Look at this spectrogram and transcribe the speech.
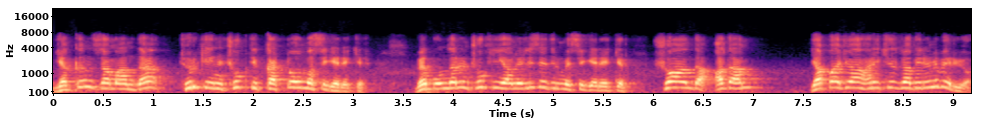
yakın zamanda Türkiye'nin çok dikkatli olması gerekir. Ve bunların çok iyi analiz edilmesi gerekir. Şu anda adam yapacağı hareketin haberini veriyor.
